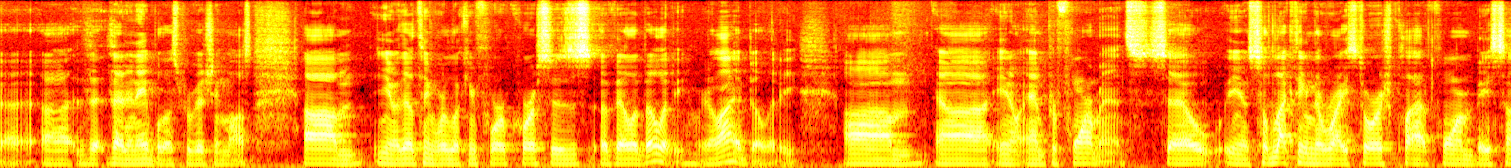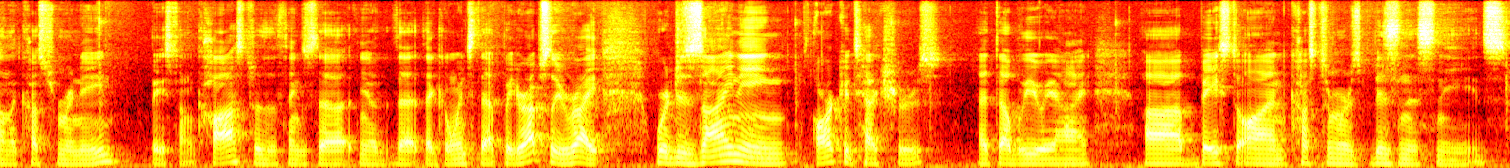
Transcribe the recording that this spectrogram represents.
uh, uh, that, that, enable those provisioning models. Um, you know, the other thing we're looking for, of course, is availability, reliability, um, uh, you know, and performance. So you know, selecting the right storage platform based on the customer need, based on cost, are the things that you know that, that go into that. But you're absolutely right. We're designing architectures at WEI uh, based on customers' business needs,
